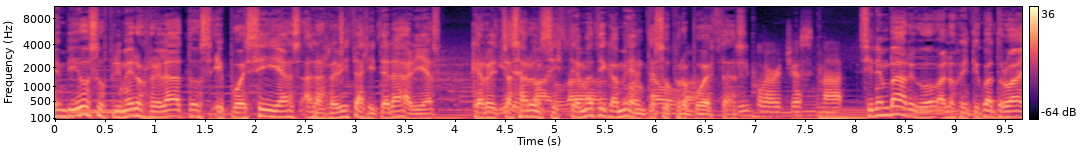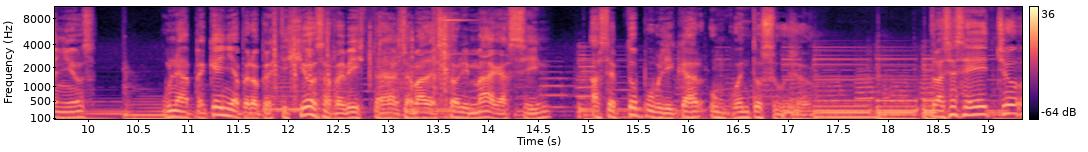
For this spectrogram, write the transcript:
Envió sus primeros relatos y poesías a las revistas literarias que rechazaron sistemáticamente sus propuestas. Sin embargo, a los 24 años, una pequeña pero prestigiosa revista llamada Story Magazine aceptó publicar un cuento suyo. Tras ese hecho,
